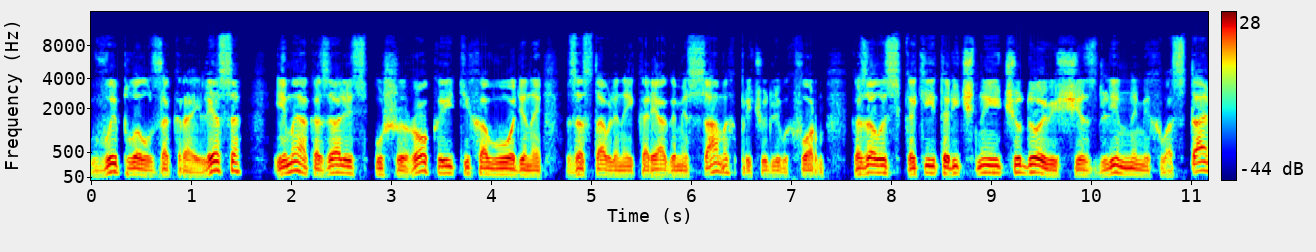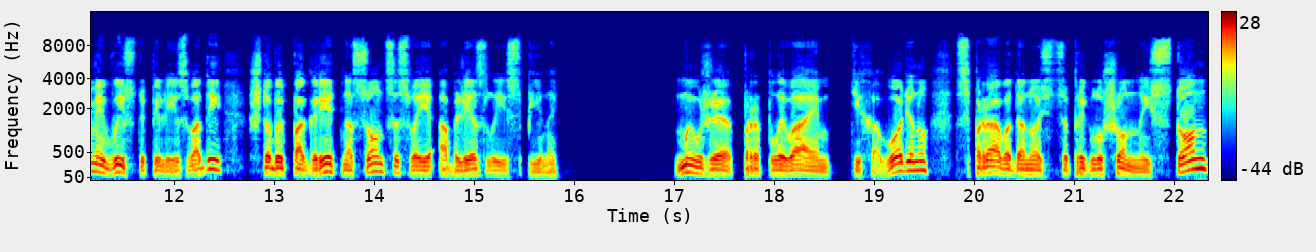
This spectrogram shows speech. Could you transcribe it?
выплыл за край леса, и мы оказались у широкой тиховодины, заставленной корягами самых причудливых форм. Казалось, какие-то речные чудовища с длинными хвостами выступили из воды, чтобы погреть на солнце свои облезлые спины. Мы уже проплываем тиховодину, справа доносится приглушенный стон,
